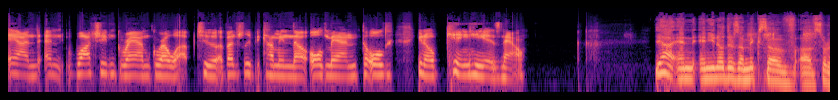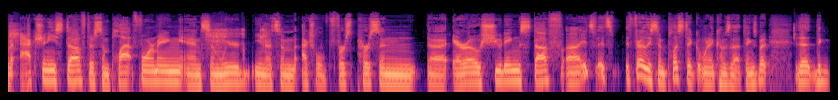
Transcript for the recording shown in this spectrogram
and and watching Graham grow up to eventually becoming the old man, the old you know king he is now. Yeah, and and you know, there's a mix of of sort of actiony stuff. There's some platforming and some weird, you know, some actual first person uh, arrow shooting stuff. Uh, it's it's fairly simplistic when it comes to that things, but the the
